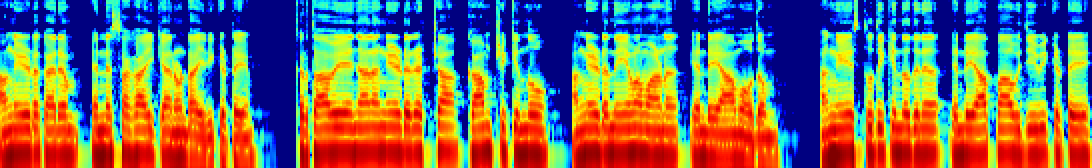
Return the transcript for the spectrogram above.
അങ്ങയുടെ കരം എന്നെ സഹായിക്കാനുണ്ടായിരിക്കട്ടെ. കർത്താവെ ഞാൻ അങ്ങയുടെ രക്ഷ കാക്ഷിക്കുന്നു. അങ്ങയുടെ നിയമമാണ് എന്റെ ആമോദം. അങ്ങയെ സ്തുതിക്കുന്നതിന് എന്റെ ആത്മാവ് ജീവിക്കട്ടെ.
